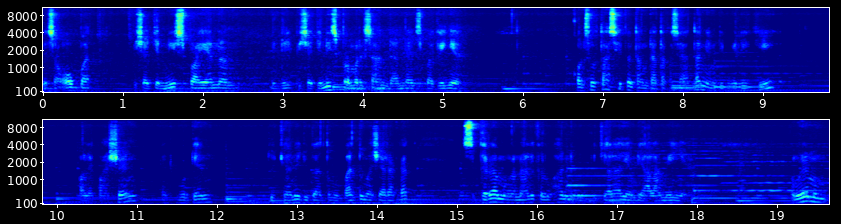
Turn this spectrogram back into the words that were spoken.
bisa obat, bisa jenis pelayanan, bisa jenis pemeriksaan dan lain sebagainya. Konsultasi tentang data kesehatan yang dimiliki oleh pasien dan kemudian tujuannya juga untuk membantu masyarakat segera mengenali keluhan dan gejala yang dialaminya. Kemudian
